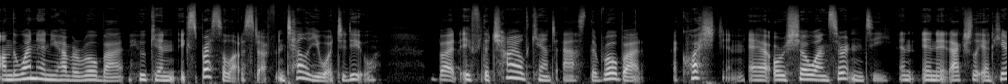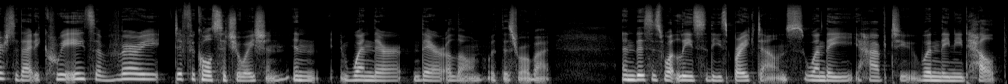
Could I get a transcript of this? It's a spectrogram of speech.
on the one hand, you have a robot who can express a lot of stuff and tell you what to do. But if the child can't ask the robot a question uh, or show uncertainty and, and it actually adheres to that, it creates a very difficult situation in when they're they're alone with this robot. And this is what leads to these breakdowns when they have to when they need help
